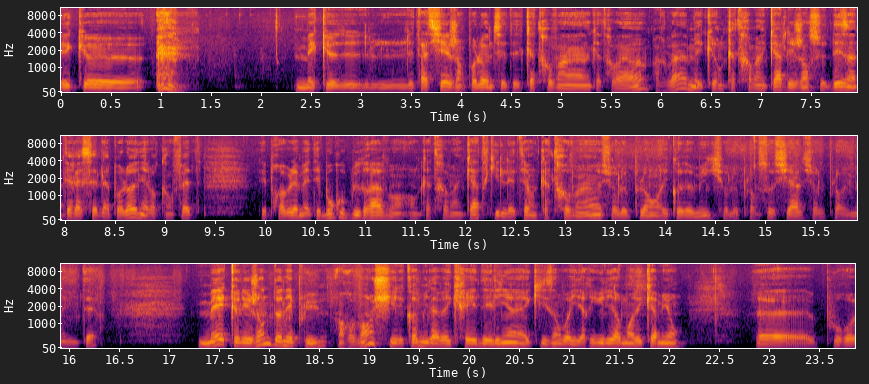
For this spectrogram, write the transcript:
et que mais que l'état de siège en Pologne c'était 80 81 par là mais qu'en 84 les gens se désintéressaient de la Pologne alors qu'en fait les problèmes étaient beaucoup plus graves en, en 84 qu'ils l'étaient en 81 sur le plan économique, sur le plan social, sur le plan humanitaire. Mais que les gens ne donnaient plus. En revanche, comme il avait créé des liens et qu'ils envoyaient régulièrement des camions pour,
